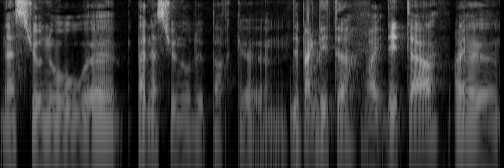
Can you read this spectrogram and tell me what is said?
nationaux, euh, pas nationaux, de parcs... Euh, des parcs d'État, ouais. D'État, ouais. euh,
